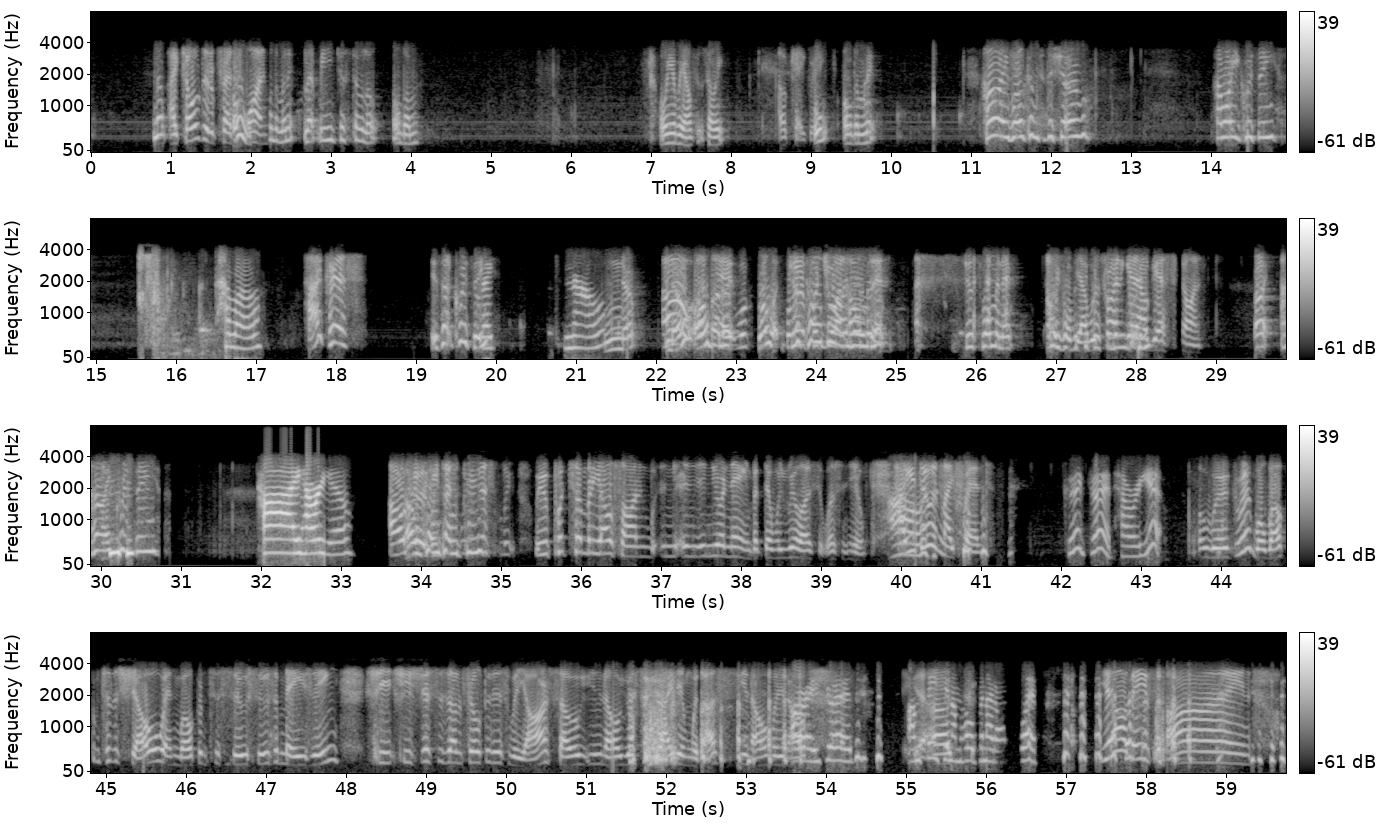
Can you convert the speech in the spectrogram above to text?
No. I told her to press Oh, one. hold a minute. Let me just have a look. Hold on. Oh, here we are. Sorry. Okay, oh, great. Oh, hold on a minute. Hi, welcome to the show. How are you, Chrissy? Hello. Hi, Chris. Is that Chrissy? Like, no. No. Oh, no, hold on. okay. a- We're, Well, we're just hold put you the on line one hold minute. Just one minute. Oh, I've yeah, we're trying to get our button. guest on. Right. Hi, Chrissy. Hi, how are you? Oh, good. Okay, we just, thank we you. just we, we put somebody else on in, in, in your name, but then we realized it wasn't you. How you Oh. doing, my friend? good, good. How are you? Oh, we're good. Well, welcome to the show, and welcome to Sue. Sue's amazing. She she's just as unfiltered as we are, so you know you'll fit right in with us. You know, you know. All right, good. I'm Yeah, thinking, uh, I'm hoping I don't slip. You'll be fine.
